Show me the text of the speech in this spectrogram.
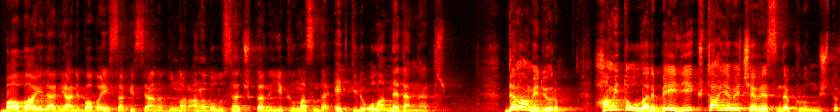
Babayiler yani Baba İshak isyanı bunlar Anadolu Selçuklarının yıkılmasında etkili olan nedenlerdir. Devam ediyorum. Hamitoğulları Beyliği Kütahya ve çevresinde kurulmuştur.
